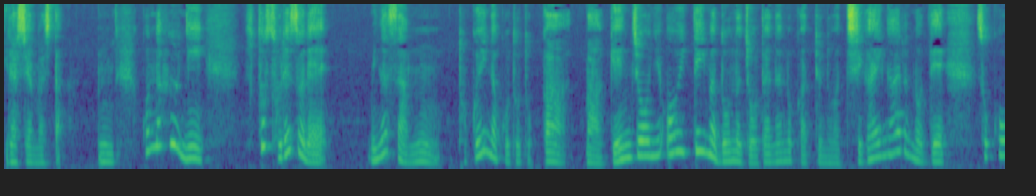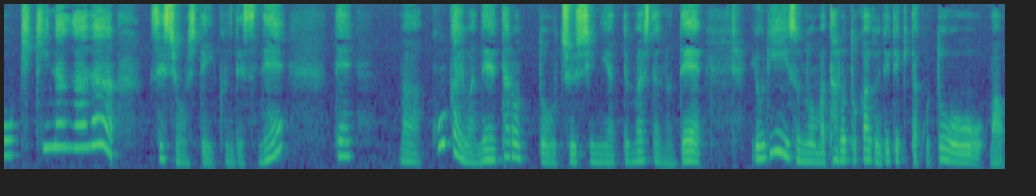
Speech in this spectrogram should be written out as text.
いらっしゃいました。うん、こんな風に人それぞれ皆さん得意なこととか、まあ、現状において今どんな状態なのかっていうのは違いがあるのでそこを聞きながらセッションをしていくんですね。でまあ、今回はねタロットを中心にやってましたのでよりその、まあ、タロットカードに出てきたことを、まあ、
